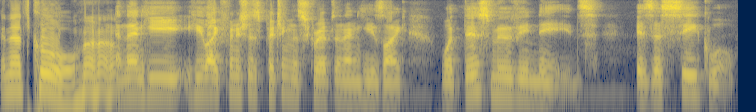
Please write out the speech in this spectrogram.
and that's cool. and then he he like finishes pitching the script, and then he's like, "What this movie needs is a sequel."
